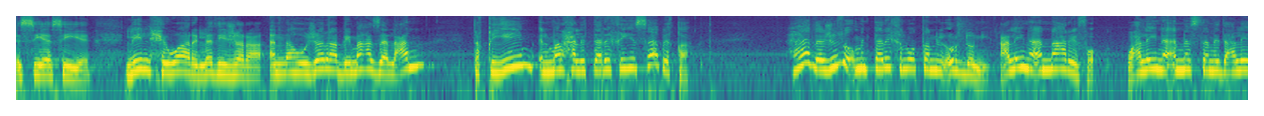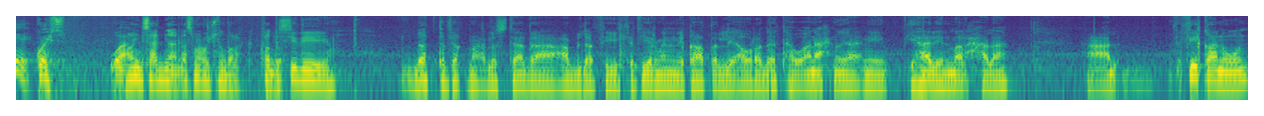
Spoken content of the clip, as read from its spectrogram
السياسية للحوار الذي جرى أنه جرى بمعزل عن تقييم المرحلة التاريخية السابقة. هذا جزء من تاريخ الوطن الأردني. علينا أن نعرفه وعلينا أن نستند عليه. كويس. و... مهندس عدنان أسمع وجهه نظرك. تفضل. سيدي بتفق مع الأستاذة عبلة في كثير من النقاط اللي أوردتها ونحن يعني في هذه المرحلة في قانون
